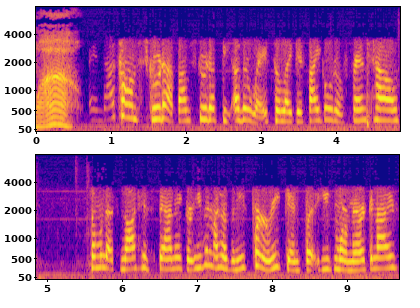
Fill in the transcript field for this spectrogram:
Wow. And that's how I'm screwed up. I'm screwed up the other way. So, like, if I go to a friend's house, someone that's not Hispanic, or even my husband, he's Puerto Rican, but he's more Americanized.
